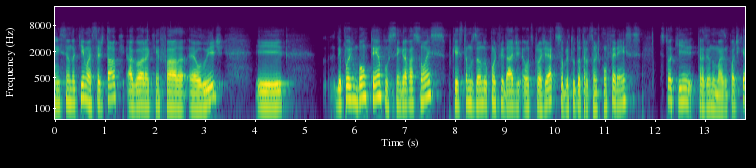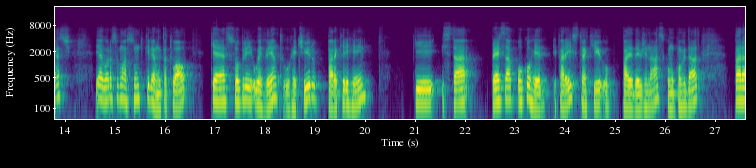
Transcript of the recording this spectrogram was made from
Iniciando aqui mais TED Talk, agora quem fala é o Luigi. E depois de um bom tempo sem gravações, porque estamos dando continuidade a outros projetos, sobretudo a tradução de conferências, estou aqui trazendo mais um podcast. E agora sobre um assunto que ele é muito atual, que é sobre o evento, o retiro para aquele reine, que está prestes a ocorrer. E para isso, tenho aqui o Padre David Inácio como convidado para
